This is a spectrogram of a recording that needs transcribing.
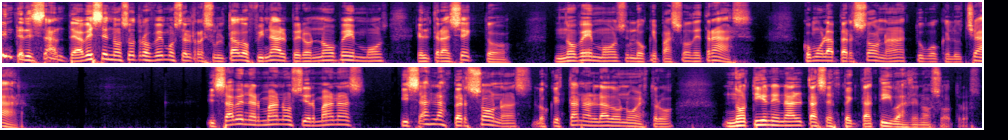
Interesante. A veces nosotros vemos el resultado final, pero no vemos el trayecto, no vemos lo que pasó detrás, cómo la persona tuvo que luchar. Y saben, hermanos y hermanas, Quizás las personas, los que están al lado nuestro, no tienen altas expectativas de nosotros.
